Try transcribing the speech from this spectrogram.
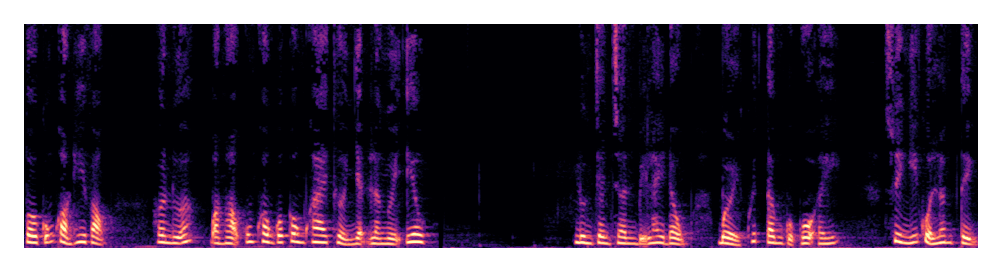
tôi cũng còn hy vọng. Hơn nữa, bọn họ cũng không có công khai thừa nhận là người yêu. Lương chân chân bị lay động bởi quyết tâm của cô ấy. Suy nghĩ của Lâm Tịnh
